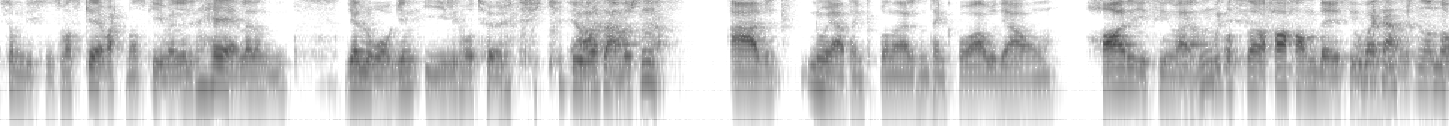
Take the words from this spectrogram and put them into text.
liksom disse som har skrevet, vært med å skrive, eller liksom hele den dialogen i liksom autøruttrykket til ja, Wes Anderson, er noe jeg tenker på når jeg liksom tenker på Woody Allen har i sin verden, ja, og så har han det i sin Wes verden. Anderson og No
